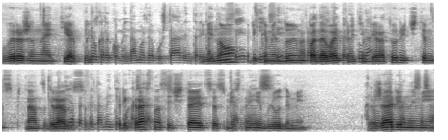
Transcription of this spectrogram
выраженная терпкость. que recomendamos degustar entre 14 Вино 15 рекомендуем подавать при температуре 14-15 que градусов. Прекрасно сочетается с мясными блюдами, жареными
